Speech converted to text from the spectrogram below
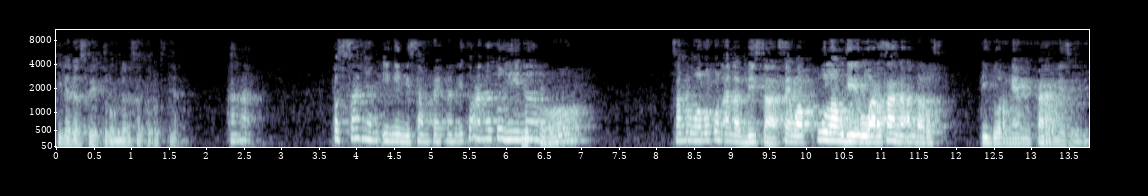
Tidak ada suite room dan seterusnya. Karena pesan yang ingin disampaikan itu Anda tuh hina loh. Sampai walaupun Anda bisa sewa pulau di luar sana, Anda harus tidur ngemper di sini.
